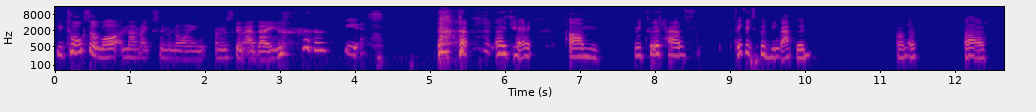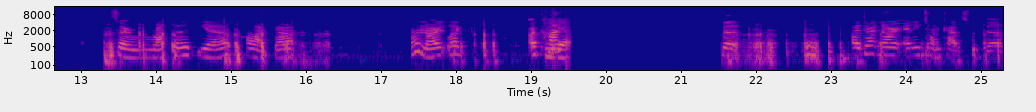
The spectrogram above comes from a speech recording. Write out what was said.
he talks a lot, and that makes him annoying. I'm just gonna add that in. Yes. okay. Um, we could have. Prefix could be rapid. Oh no. Uh, so rapid, yeah, I like that. I don't know, like I kind yeah. of, but I don't know any tomcats with the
